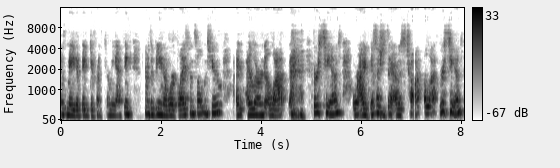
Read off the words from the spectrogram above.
has made a big difference for me. I think in terms of being a work life consultant too, I, I learned a lot firsthand, or I guess I should say I was taught a lot firsthand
